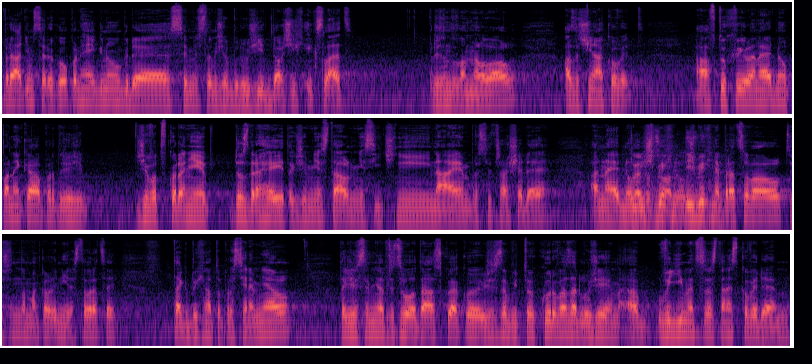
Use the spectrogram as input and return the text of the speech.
vrátím se do Copenhagenu, kde si myslím, že budu žít dalších x let, protože jsem to tam miloval, a začíná covid. A v tu chvíli najednou panika, protože ži- život v Kodani je dost drahý, takže mě stál měsíční nájem, prostě třeba šedé. A najednou, když bych, dost. když bych nepracoval, což jsem tam makal v jedné restauraci, tak bych na to prostě neměl. Takže jsem měl před sebou otázku, jako, že se buď to kurva zadlužím a uvidíme, co se stane s covidem,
